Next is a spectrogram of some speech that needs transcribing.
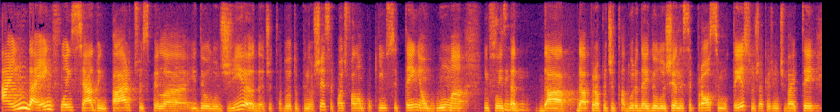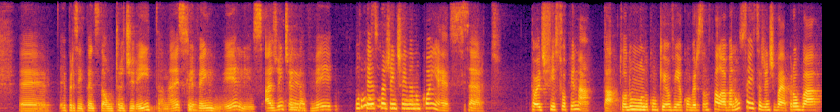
ainda é influenciado em partes pela ideologia da ditadura do Pinochet? Você pode falar um pouquinho se tem alguma influência da, da própria ditadura, da ideologia nesse próximo texto, já que a gente vai ter é, representantes da ultradireita né, escrevendo Sim. eles? A gente ainda é. vê. O texto a gente ainda não conhece. Certo. Então é difícil opinar. Tá, todo mundo com quem eu vinha conversando falava: não sei se a gente vai aprovar,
